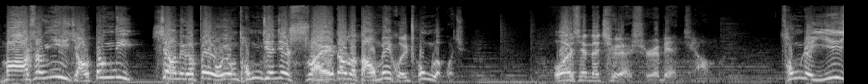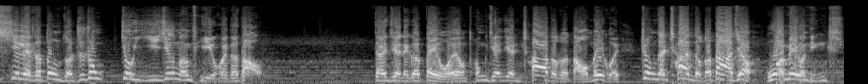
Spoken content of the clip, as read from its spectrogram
马上一脚蹬地，向那个被我用铜钱剑甩到的倒霉鬼冲了过去。我现在确实变强了，从这一系列的动作之中就已经能体会得到。但见那个被我用铜钱剑插到的倒霉鬼正在颤抖的大叫，我没有凝视，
